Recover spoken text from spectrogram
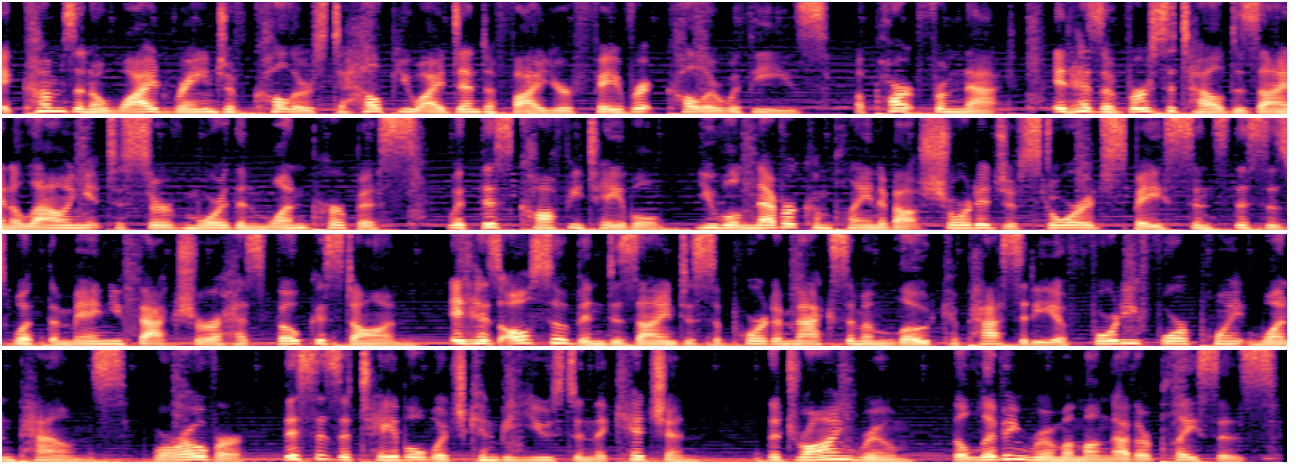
It comes in a wide range of colors to help you identify your favorite color with ease. Apart from that, it has a versatile design allowing it to serve more than one purpose. With this coffee table, you will never complain about shortage of storage space since this is what the manufacturer has focused on. It has also been designed to support a maximum load capacity of 44.1 pounds. Moreover, this is a table which can be used in the kitchen, the drawing room, the living room among other places.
